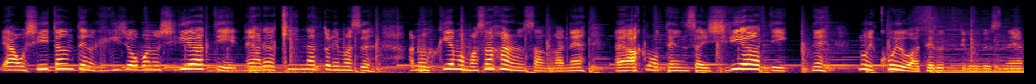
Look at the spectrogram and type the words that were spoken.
いや、おしりたんての劇場版のシリアーティ、ね、あれは気になっております。あの、福山雅治さんがね、悪の天才シリアーティ、ね、のに声を当てるってことですね。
